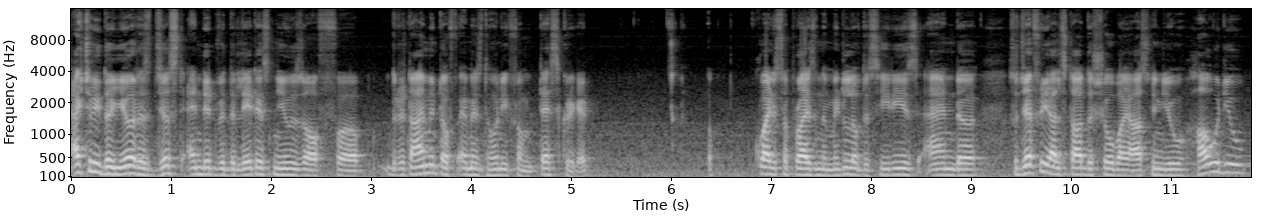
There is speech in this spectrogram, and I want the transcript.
actually, the year has just ended with the latest news of uh, the retirement of MS Dhoni from Test cricket. Quite a surprise in the middle of the series. And uh, so, Geoffrey, I'll start the show by asking you how would you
